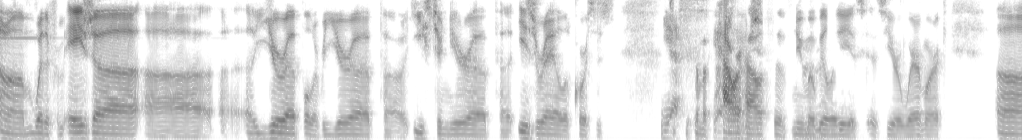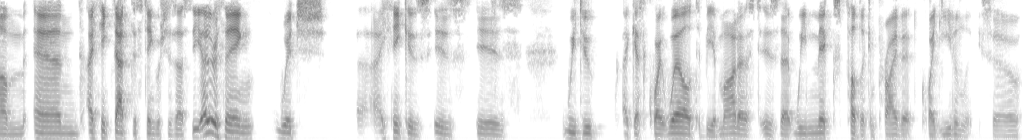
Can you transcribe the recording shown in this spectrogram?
um, whether from Asia, uh, uh, Europe, all over Europe, uh, Eastern Europe, uh, Israel, of course, is yes, from a powerhouse yes. of new Mhm. mobility, as, as you're aware, Mark. Um, and I think that distinguishes us. The other thing, which uh, I think is is is we do, I guess, quite well to be modest, is that we mix public and private quite evenly. So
